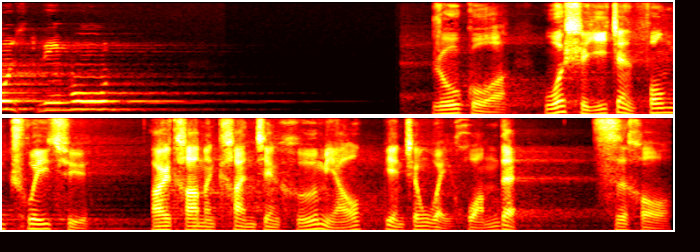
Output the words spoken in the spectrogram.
مسلمون 如果我使一阵风吹去，而他们看见禾苗变成萎黄的，此后，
